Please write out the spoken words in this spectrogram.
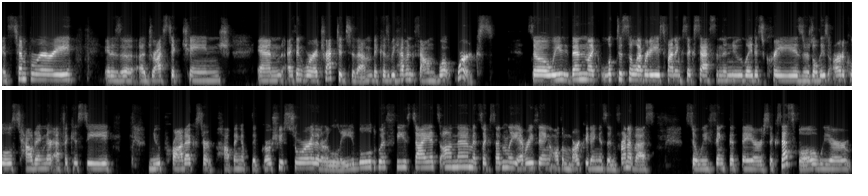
It's temporary, it is a, a drastic change. And I think we're attracted to them because we haven't found what works. So we then like look to celebrities finding success in the new latest craze. There's all these articles touting their efficacy. New products start popping up the grocery store that are labeled with these diets on them. It's like suddenly everything, all the marketing is in front of us. So we think that they are successful. We are,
